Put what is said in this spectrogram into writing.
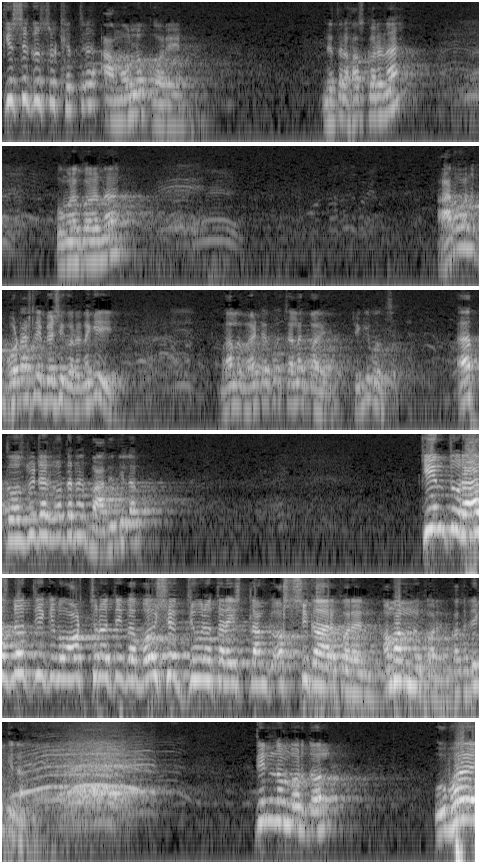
কিছু কিছু ক্ষেত্রে আমলও করেন। নেতারা হজ করে না? উমরা করে না? আরও অনেক ভোট আসলে বেশি করে, নাকি? ভালো ভাইটা চালাক ভাই, ঠিকই বলছে। তসবিটার কথা না বাদে দিলাম। কিন্তু রাজনৈতিক এবং অর্থনৈতিক বা বৈশ্বিক জীবনে তারা ইসলামকে অস্বীকার করেন, অমান্য করেন, কথা ঠিক কিনা? তিন নম্বর দল, উভয়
